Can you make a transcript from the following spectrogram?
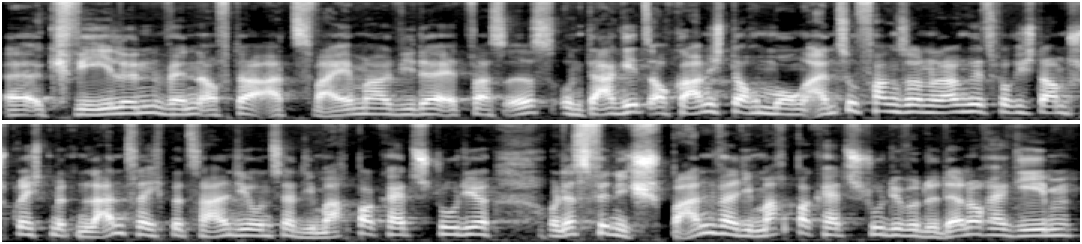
äh, quälen, wenn auf der A2 mal wieder etwas ist. Und da geht es auch gar nicht darum, morgen anzufangen, sondern dann geht es wirklich darum, spricht mit dem Land, vielleicht bezahlen die uns ja die Machbarkeitsstudie. Und das finde ich spannend, weil die Machbarkeitsstudie würde dennoch ergeben,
